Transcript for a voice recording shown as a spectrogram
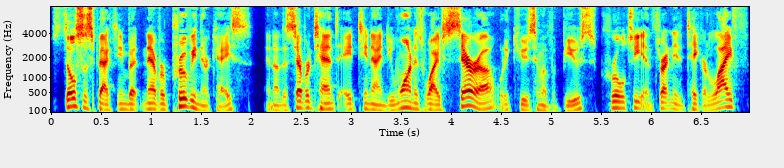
still suspecting but never proving their case. And on December 10th, 1891, his wife Sarah would accuse him of abuse, cruelty, and threatening to take her life.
